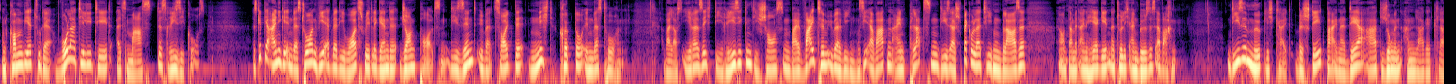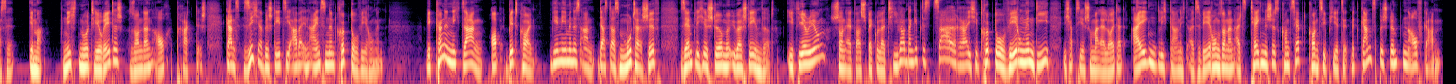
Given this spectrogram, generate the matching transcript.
Und kommen wir zu der Volatilität als Maß des Risikos. Es gibt ja einige Investoren, wie etwa die Wall Street-Legende John Paulson, die sind überzeugte Nicht-Krypto-Investoren, weil aus ihrer Sicht die Risiken die Chancen bei weitem überwiegen. Sie erwarten ein Platzen dieser spekulativen Blase ja, und damit einhergehend natürlich ein böses Erwachen. Diese Möglichkeit besteht bei einer derart jungen Anlageklasse immer. Nicht nur theoretisch, sondern auch praktisch. Ganz sicher besteht sie aber in einzelnen Kryptowährungen. Wir können nicht sagen, ob Bitcoin, wir nehmen es an, dass das Mutterschiff sämtliche Stürme überstehen wird. Ethereum schon etwas spekulativer und dann gibt es zahlreiche Kryptowährungen, die, ich habe es hier schon mal erläutert, eigentlich gar nicht als Währung, sondern als technisches Konzept konzipiert sind mit ganz bestimmten Aufgaben.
